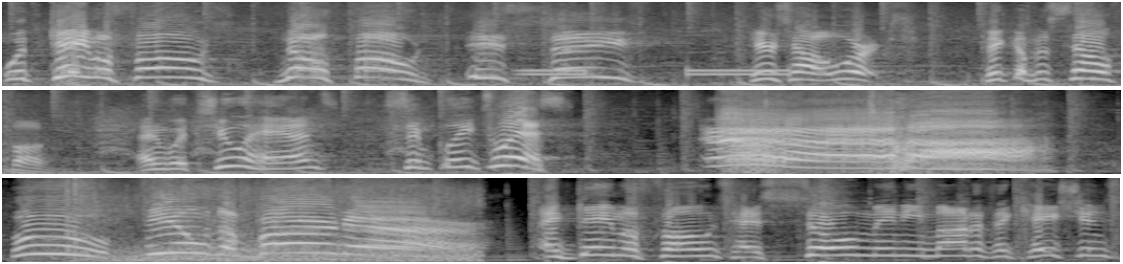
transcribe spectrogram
With Game of Phones, no phone is safe. Here's how it works pick up a cell phone, and with two hands, simply twist. Ooh, feel the burner! And Game of Phones has so many modifications,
